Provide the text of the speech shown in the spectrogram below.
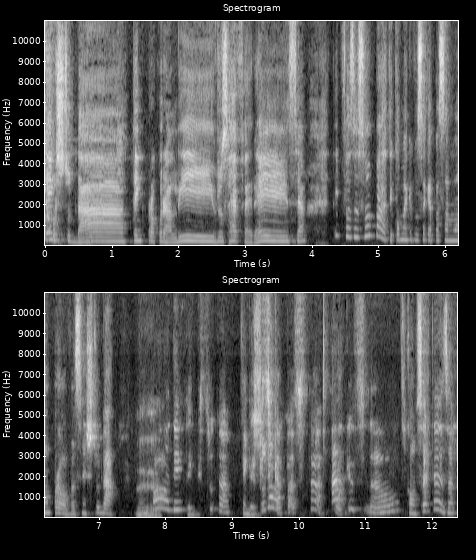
Tem que estudar, tem que procurar livros, referência, tem que fazer a sua parte. Como é que você quer passar numa prova sem estudar? Não É. pode, Tem que estudar, tem tem que que se estudar, capacitar, porque senão com certeza.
